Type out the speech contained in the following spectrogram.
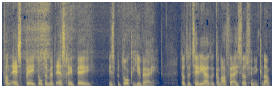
van SP tot en met SGP is betrokken hierbij. Dat het CDA dat kan afwijzen, dat vind ik knap.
